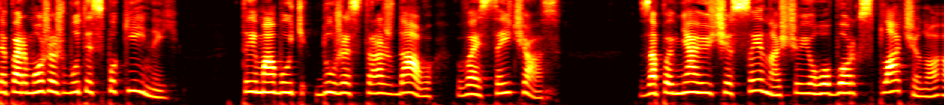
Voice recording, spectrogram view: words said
Тепер можеш бути спокійний. Ти, мабуть, дуже страждав весь цей час. Запевняючи сина, що його борг сплачено,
